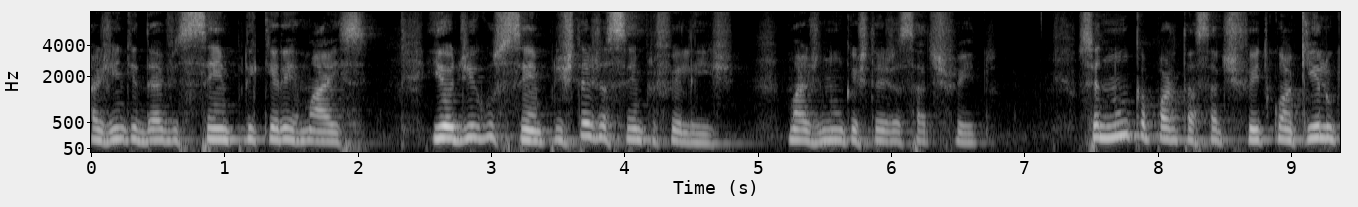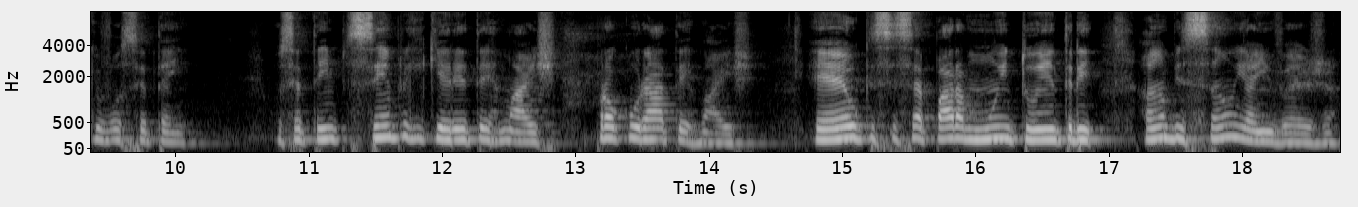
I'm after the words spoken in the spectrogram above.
a gente deve sempre querer mais. E eu digo sempre: esteja sempre feliz, mas nunca esteja satisfeito. Você nunca pode estar satisfeito com aquilo que você tem. Você tem sempre que querer ter mais, procurar ter mais. É o que se separa muito entre a ambição e a inveja.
